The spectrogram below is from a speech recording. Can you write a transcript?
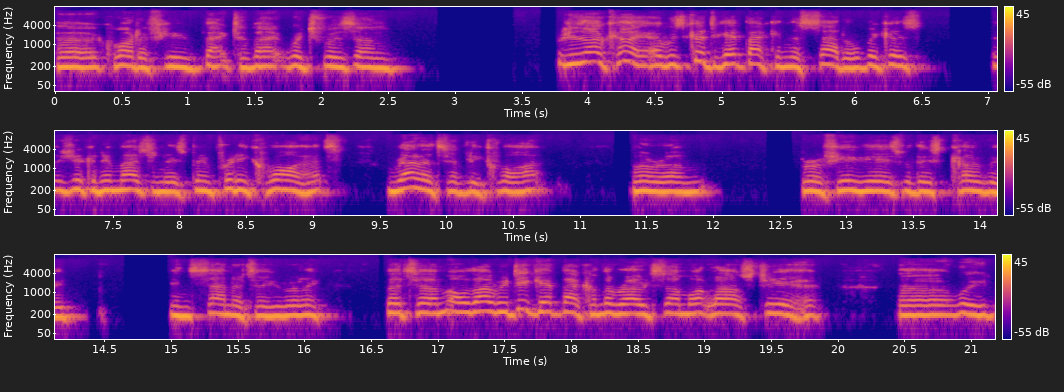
uh, quite a few back to back, which was um, which is okay. It was good to get back in the saddle because, as you can imagine, it's been pretty quiet, relatively quiet, for um, for a few years with this COVID insanity, really. But um, although we did get back on the road somewhat last year, uh, we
